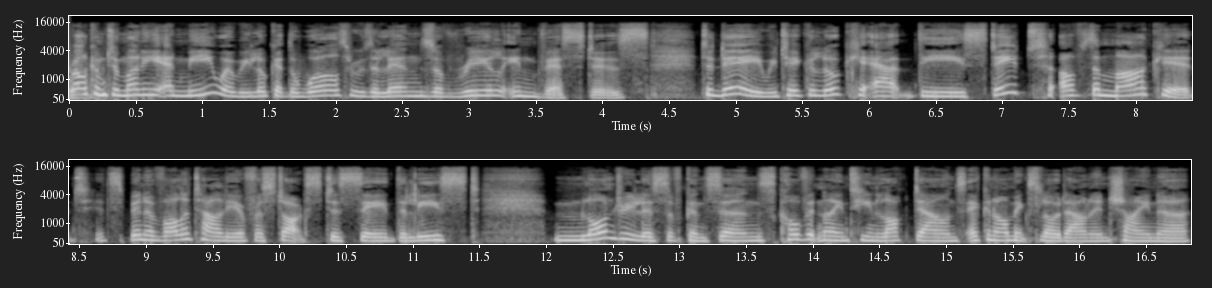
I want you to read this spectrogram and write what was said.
Welcome to Money and Me, where we look at the world through the lens of real investors. Today, we take a look at the state of the market. It's been a volatile year for stocks, to say the least. Mm, laundry list of concerns, COVID-19 lockdowns, economic slowdown in China,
